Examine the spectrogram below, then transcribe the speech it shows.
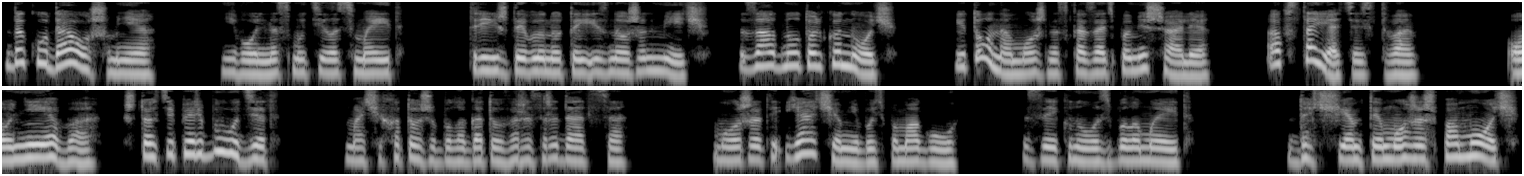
«Да куда уж мне?» — невольно смутилась Мэйд. Трижды вынутый из ножен меч, за одну только ночь. И то нам, можно сказать, помешали. Обстоятельства. «О небо! Что теперь будет?» Мачеха тоже была готова разрыдаться. «Может, я чем-нибудь помогу?» — заикнулась была Мэйд. «Да чем ты можешь помочь?»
